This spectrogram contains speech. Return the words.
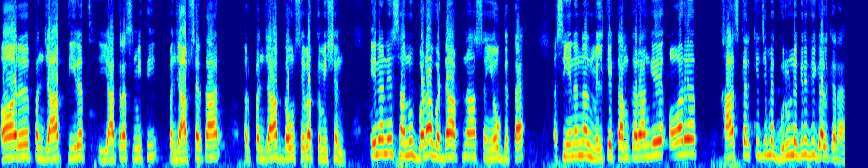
ਔਰ ਪੰਜਾਬ ਤੀਰਥ ਯਾਤਰਾ ਸਮਿਤੀ ਪੰਜਾਬ ਸਰਕਾਰ ਔਰ ਪੰਜਾਬ ਗਊ ਸੇਵਾ ਕਮਿਸ਼ਨ ਇਹਨਾਂ ਨੇ ਸਾਨੂੰ ਬੜਾ ਵੱਡਾ ਆਪਣਾ ਸਹਿਯੋਗ ਦਿੱਤਾ ਹੈ ਅਸੀਂ ਇਹਨਾਂ ਨਾਲ ਮਿਲ ਕੇ ਕੰਮ ਕਰਾਂਗੇ ਔਰ ਖਾਸ ਕਰਕੇ ਜੇ ਮੈਂ ਗੁਰੂ ਨਗਰੀ ਦੀ ਗੱਲ ਕਰਾਂ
